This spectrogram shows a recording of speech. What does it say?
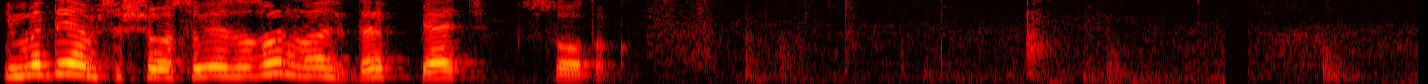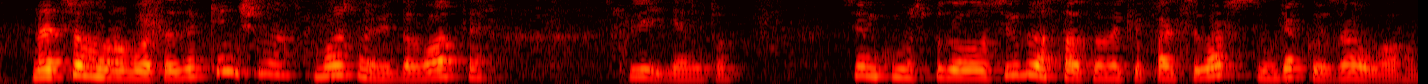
І ми дивимося, що осовий зазор у нас йде 5 соток. На цьому робота закінчена, можна віддавати клієнту. Всім, кому сподобалося відео, ставте великі пальці вверх. Всім дякую за увагу.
